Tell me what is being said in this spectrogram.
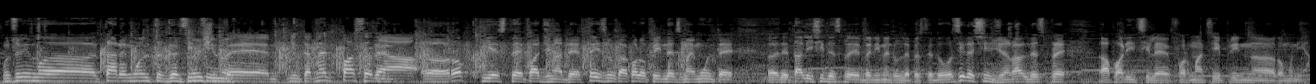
Mulțumim uh, tare mult, găsiți și pe internet. Pasărea uh, Rock este pagina de Facebook, acolo prindeți mai multe uh, detalii și despre evenimentul de peste două zile și în general despre aparițiile formației prin România.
